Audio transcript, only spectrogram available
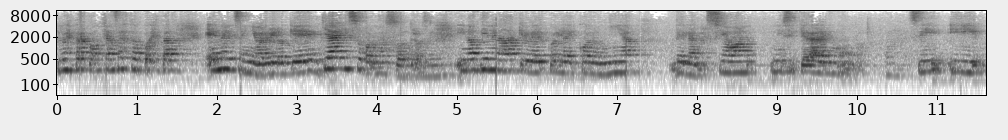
nuestra confianza está puesta en el Señor, en lo que Él ya hizo por nosotros. Y no tiene nada que ver con la economía de la nación, ni siquiera del mundo. ¿sí? Y,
